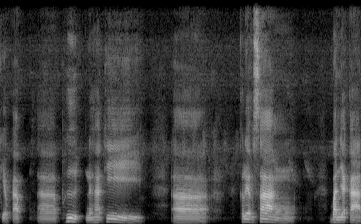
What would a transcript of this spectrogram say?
เกี่ยวกับอ่าพืชนะฮะที่อ่าเขาเรียกสร้างบรรยากาศ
